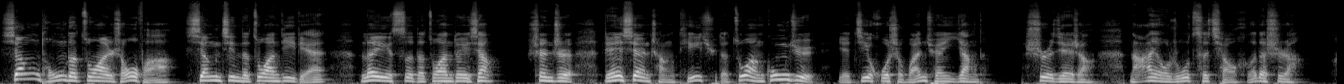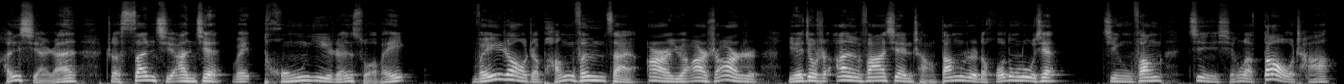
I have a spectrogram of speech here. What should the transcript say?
相同的作案手法，相近的作案地点，类似的作案对象，甚至连现场提取的作案工具也几乎是完全一样的。世界上哪有如此巧合的事啊？很显然，这三起案件为同一人所为。围绕着庞芬在二月二十二日，也就是案发现场当日的活动路线，警方进行了倒查。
